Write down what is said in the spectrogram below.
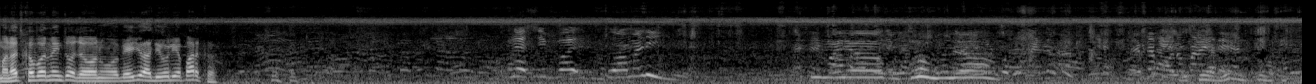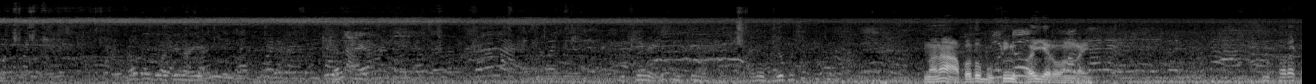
મને જ ખબર નહીં તો જવાનું. હવે બેજો આ દેવલિયા પાર્ક. નસીબ જોવા મળી નસીબ મળ્યો કૂતરો મળ્યો ના ના આપણો તો બુકિંગ હોય યાર ઓનલાઈન શું ફરક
